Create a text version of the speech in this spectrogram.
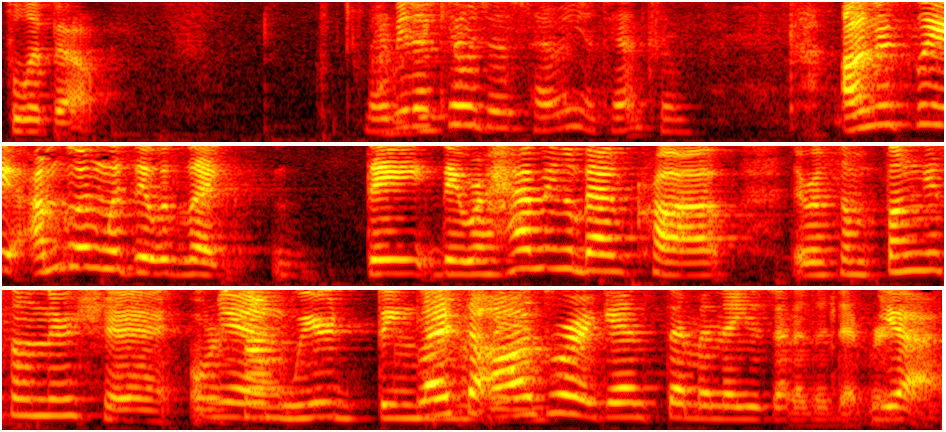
flip out. Maybe that kid was just having a tantrum. Honestly, I'm going with it was like they they were having a bad crop. There was some fungus on their shit or Yeah. some weird thing. Like the odds were against them, and they used that as a difference. Yeah,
